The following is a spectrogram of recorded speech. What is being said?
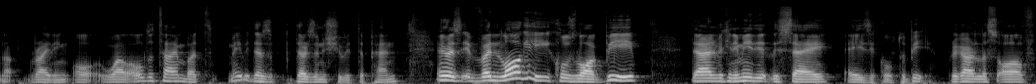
not writing all well all the time, but maybe there's there's an issue with the pen. Anyways, if when log a equals log b, then we can immediately say a is equal to b, regardless of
